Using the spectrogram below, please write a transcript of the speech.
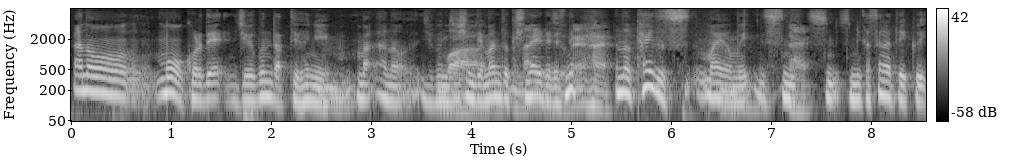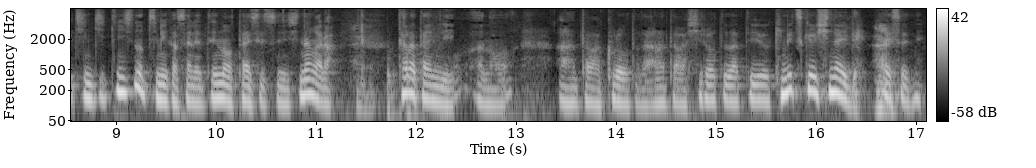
あのもうこれで十分だというふうに、うん、ま、あの自分自身で満足しないでですね、まあ、あの絶えず前を積み,、積み重ねていく一日一日の積み重ねというのを大切にしながら、ただ単にあのあなたは玄人だ、あなたは素人だという決めつけをしないで、はい、それね、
